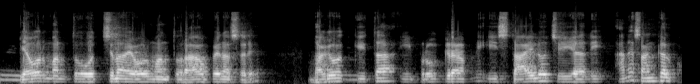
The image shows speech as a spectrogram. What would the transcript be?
ఎవరు మనతో వచ్చినా ఎవరు మనతో రాకపోయినా సరే భగవద్గీత ఈ ప్రోగ్రామ్ని ఈ స్థాయిలో చేయాలి అనే సంకల్పం.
